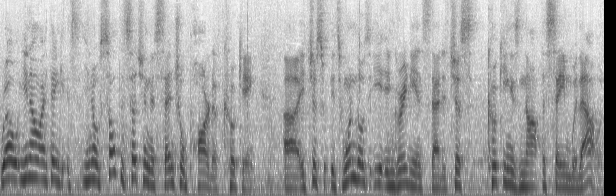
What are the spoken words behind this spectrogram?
Well, you know, I think you know salt is such an essential part of cooking. Uh, it's just it's one of those ingredients that it's just cooking is not the same without.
